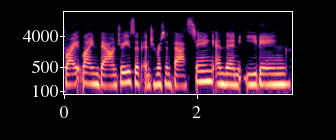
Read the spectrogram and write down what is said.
bright line boundaries of intermittent fasting and then eating,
